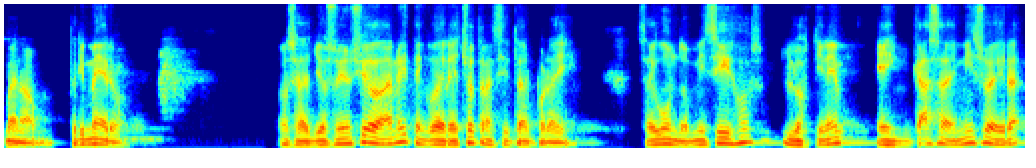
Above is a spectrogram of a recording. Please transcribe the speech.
bueno, primero, o sea, yo soy un ciudadano y tengo derecho a transitar por ahí. Segundo, mis hijos los tienen en casa de mi suegra,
